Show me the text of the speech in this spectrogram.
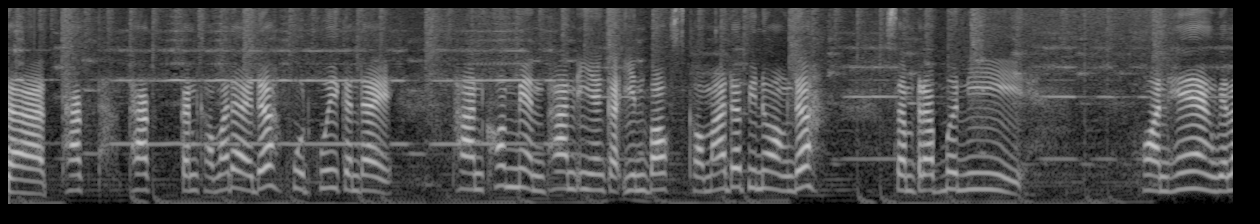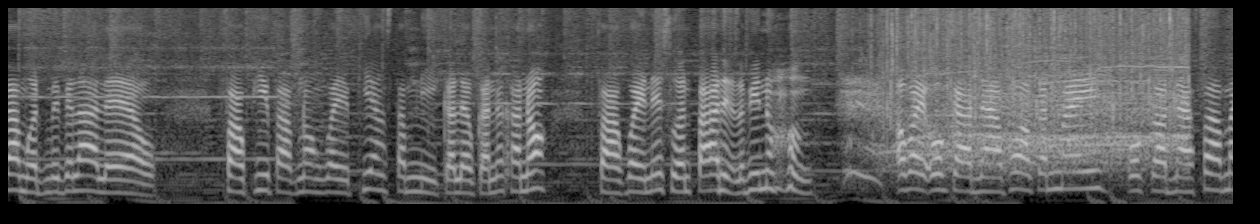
ก็ทักทักกันเข้ามาได้เด้อพูดคุยกันได้ผ่านคอมเมนต์ผ่านเอียงกับอินบ็อกซ์เข้ามาเด้อพี่น้องเด้อสำหรับมื้อนี้ฮ้อนแห้งเวลาหมดไม่เวลาแล้ว ฝากพี่ฝากน้องไว้เพียงซ้ำนีกันแล้วกันนะคะเนาะฝากไว้ในสวนปลาเนี่ยละพี่น้อง เอาไว้โอกาสหน้าพอกันไหมโอกาสหน้าฟ้าไหม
